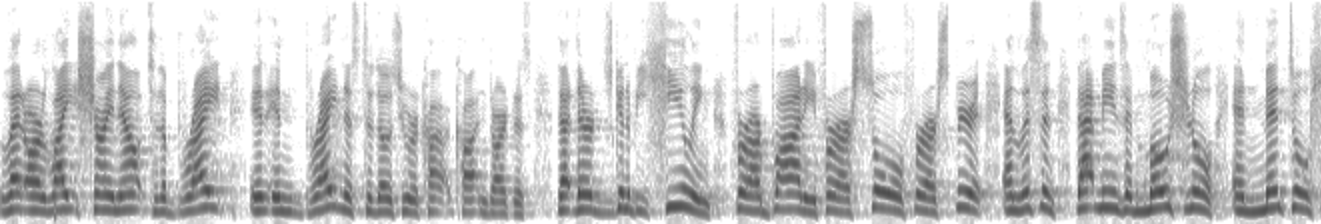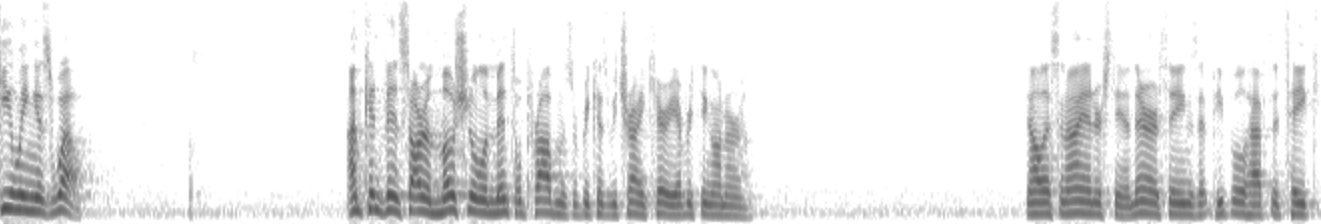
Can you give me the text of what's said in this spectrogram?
let our light shine out to the bright, in, in brightness to those who are caught, caught in darkness. That there's going to be healing for our body, for our soul, for our spirit. And listen, that means emotional and mental healing as well. I'm convinced our emotional and mental problems are because we try and carry everything on our own. Now, listen, I understand there are things that people have to take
